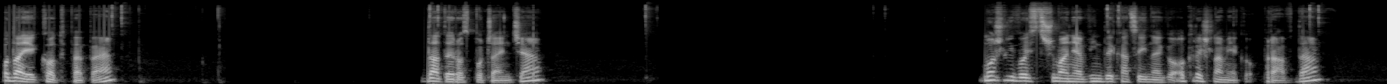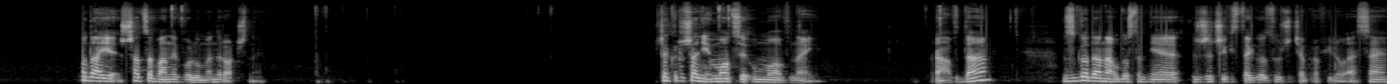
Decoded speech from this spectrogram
Podaję kod PP, datę rozpoczęcia, możliwość wstrzymania windykacyjnego określam jako prawda, podaję szacowany wolumen roczny. Przekroczenie mocy umownej. Prawda, zgoda na udostępnienie rzeczywistego zużycia profilu SE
